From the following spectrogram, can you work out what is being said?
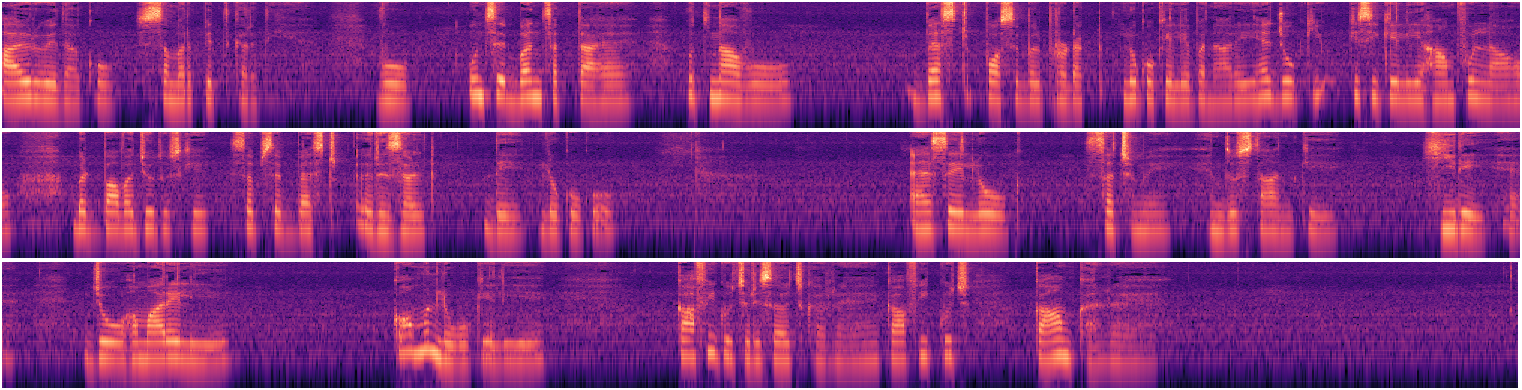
आयुर्वेदा को समर्पित कर दी है। वो उनसे बन सकता है, उतना वो बेस्ट पॉसिबल प्रोडक्ट लोगों के लिए बना रही है, जो कि किसी के लिए हार्मफुल ना हो बट बावजूद उसके सबसे बेस्ट रिज़ल्ट दे लोगों को। ऐसे लोग सच में हिंदुस्तान के हीरे हैं, जो हमारे लिए कॉमन लोगों के लिए काफ़ी कुछ रिसर्च कर रहे हैं, काफ़ी कुछ काम कर रहे हैं।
